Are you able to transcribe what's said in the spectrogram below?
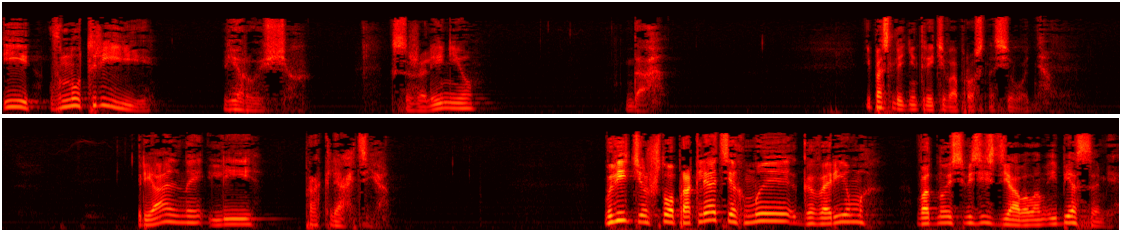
и внутри верующих? К сожалению, да. И последний, третий вопрос на сегодня. Реальны ли проклятия? Вы видите, что о проклятиях мы говорим в одной связи с дьяволом и бесами.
